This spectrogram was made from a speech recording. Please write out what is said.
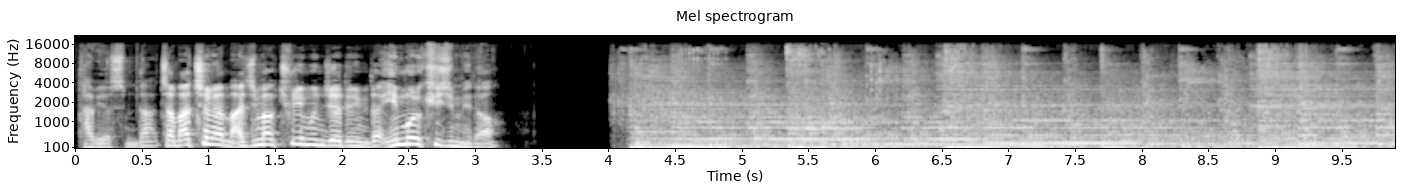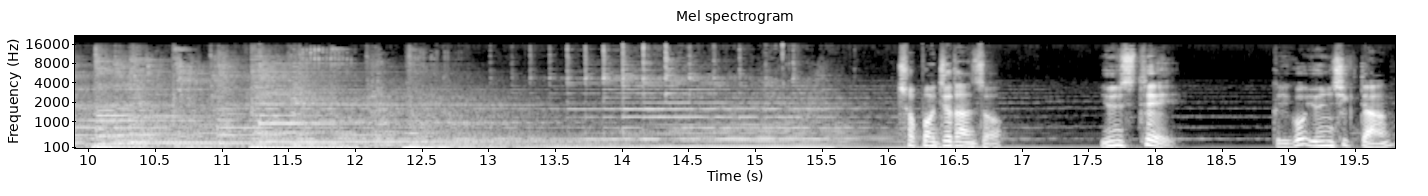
답이었습니다. 자, 맞추면 마지막 추리 문제 드립니다. 인물 퀴즈입니다. 첫 번째 단서 윤스테이 그리고 윤식당.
